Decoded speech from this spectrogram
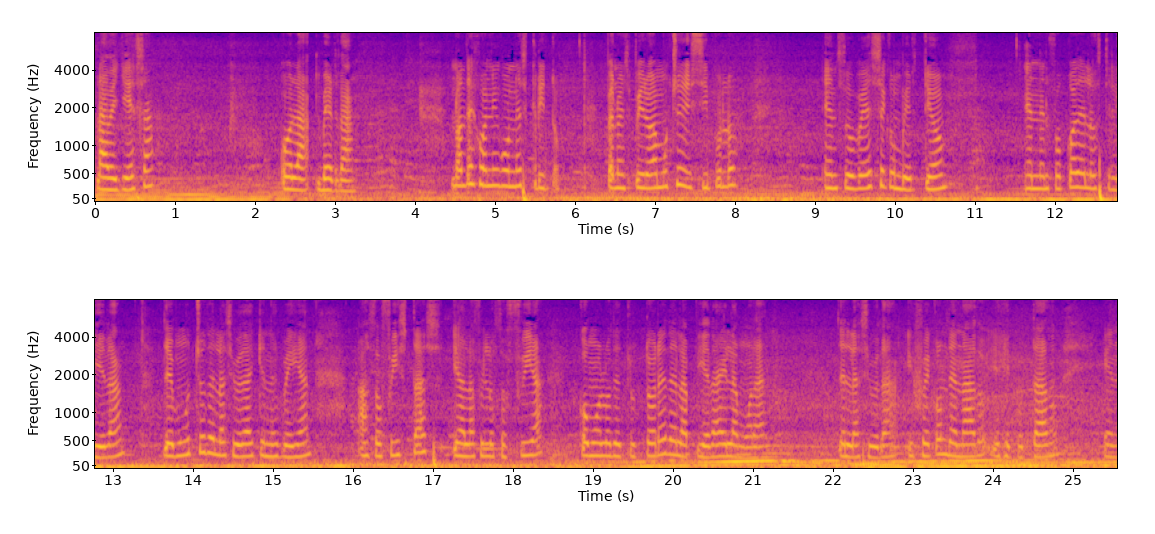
la belleza o la verdad. No dejó ningún escrito pero inspiró a muchos discípulos. En su vez se convirtió en el foco de la hostilidad de muchos de la ciudad quienes veían a sofistas y a la filosofía como los destructores de la piedad y la moral de la ciudad y fue condenado y ejecutado en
